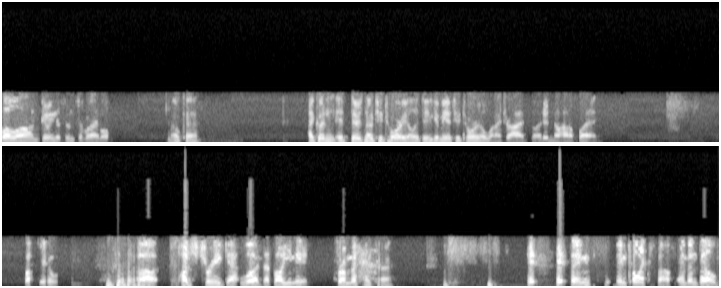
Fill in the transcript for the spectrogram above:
full on doing this in survival. Okay. I couldn't. It, there's no tutorial. It didn't give me a tutorial when I tried, so I didn't know how to play. Fuck you. Uh, punch tree, get wood. That's all you need. From there, okay. hit hit things and collect stuff, and then build.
